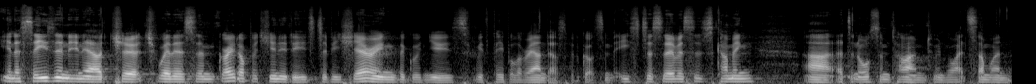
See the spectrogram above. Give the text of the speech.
in a season in our church where there's some great opportunities to be sharing the good news with people around us. We've got some Easter services coming. Uh, that's an awesome time to invite someone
